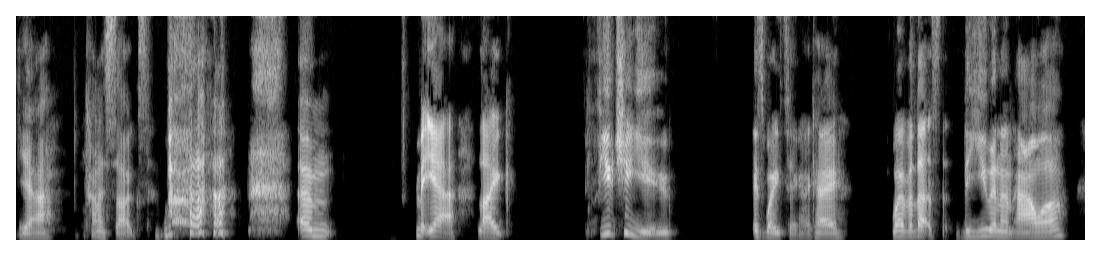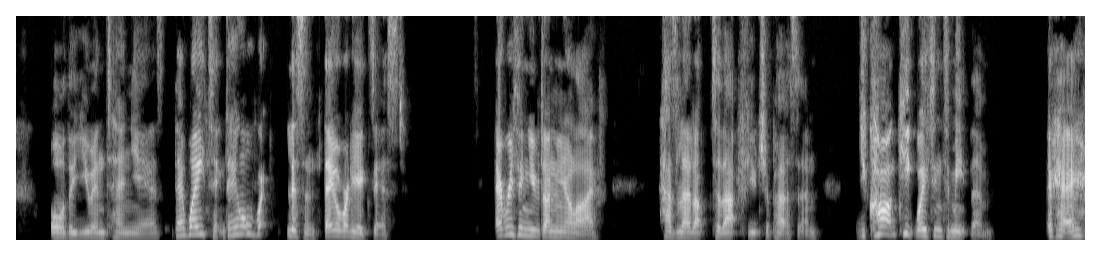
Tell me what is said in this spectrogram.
yeah, kind of sucks. um, but yeah, like future you is waiting. Okay, whether that's the you in an hour or the you in ten years, they're waiting. They all listen. They already exist. Everything you've done in your life has led up to that future person. You can't keep waiting to meet them. Okay.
